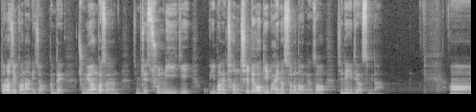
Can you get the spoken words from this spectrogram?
떨어질 건 아니죠. 근데 중요한 것은 지금 이제 순이익이 이번에 1,700억이 마이너스로 나오면서 진행이 되었습니다. 어,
